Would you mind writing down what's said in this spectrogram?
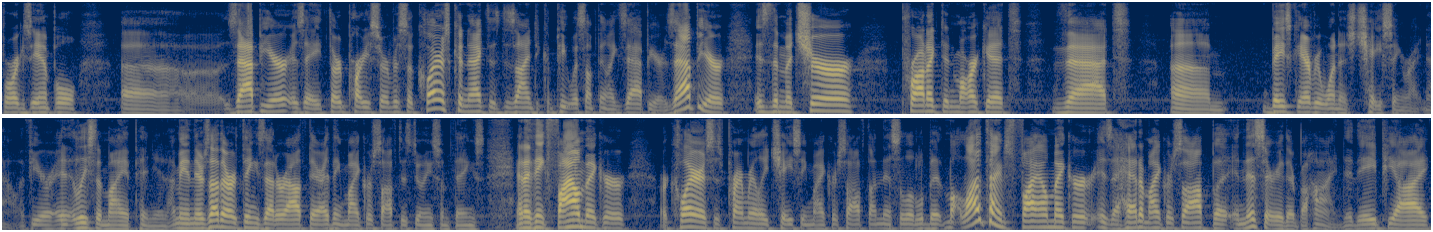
for example, uh, Zapier is a third-party service. So Claris Connect is designed to compete with something like Zapier. Zapier is the mature product and market that um, basically everyone is chasing right now if you're at least in my opinion. I mean there's other things that are out there. I think microsoft is doing some things. And i think filemaker or claris is primarily chasing microsoft on this a little bit. A lot of times filemaker is ahead of microsoft but in this area they're behind. The, api i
